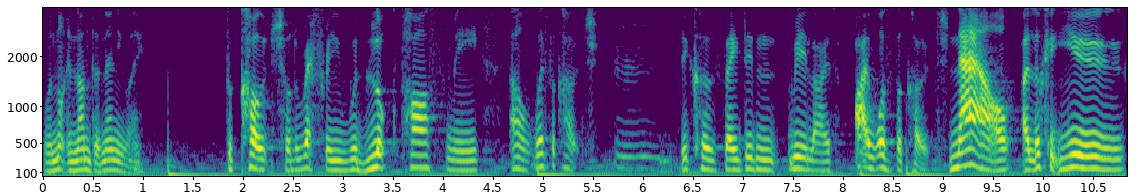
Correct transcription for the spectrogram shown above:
Well, not in London anyway. The coach or the referee would look past me, oh, where's the coach? Mm because they didn't realize I was the coach. Now I look at you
